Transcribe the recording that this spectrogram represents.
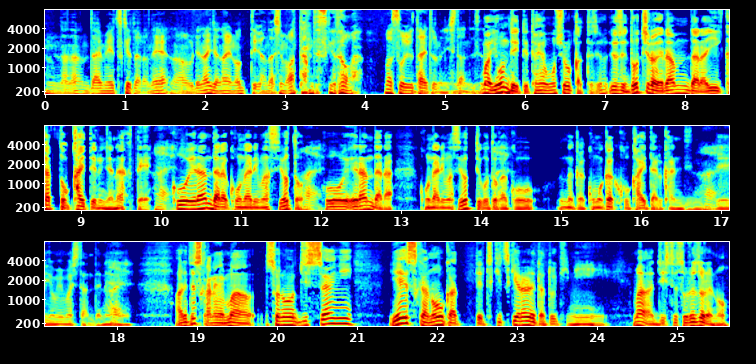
うん、題名つけたらね、売れないんじゃないのっていう話もあったんですけど、まあそういうタイトルにしたんですよ、ね、まあ読んでいて大変面白かったですよ。要するにどちらを選んだらいいかと書いてるんじゃなくて、はい、こう選んだらこうなりますよと、はい、こう選んだらこうなりますよってことがこう、はい、なんか細かくこう書いてある感じで読みましたんでね。あれですかね、まあ、その実際にイエスかノーかって突きつけられたときに、まあ実質それぞれの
